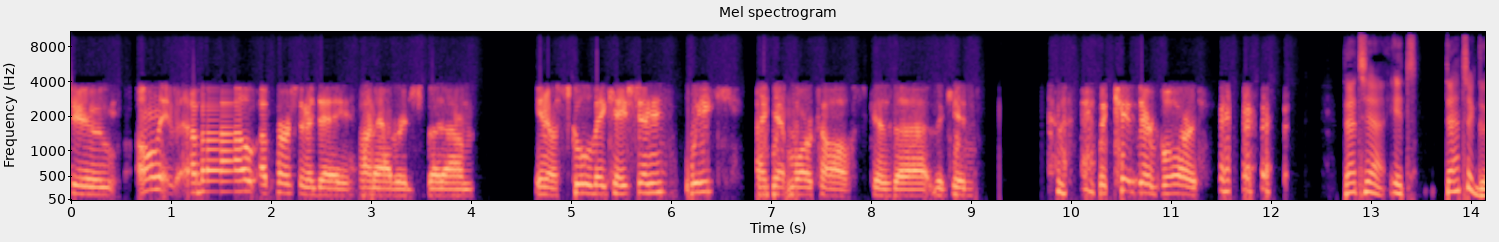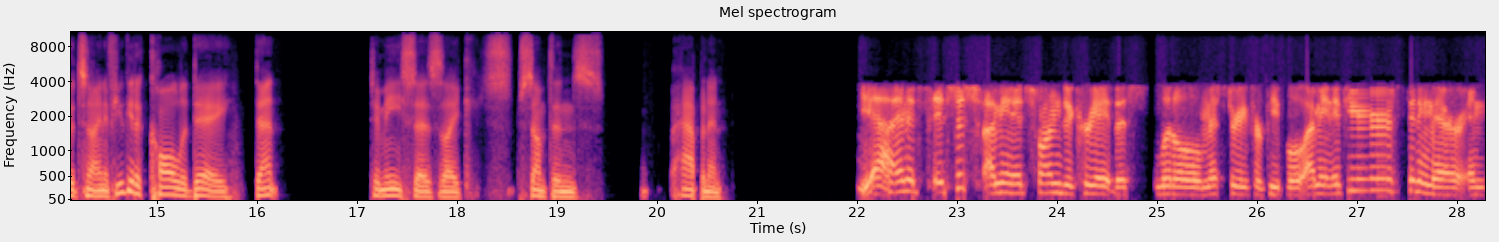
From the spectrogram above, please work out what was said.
to only about a person a day on average. But um, you know, school vacation week, I get more calls because uh, the kids the kids are bored. That's a it's that's a good sign. If you get a call a day, that to me says like something's happening. Yeah, and it's it's just I mean it's fun to create this little mystery for people. I mean, if you're sitting there and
